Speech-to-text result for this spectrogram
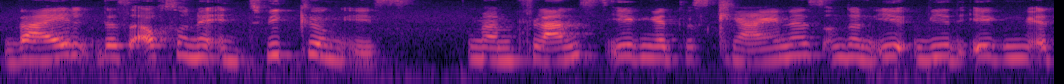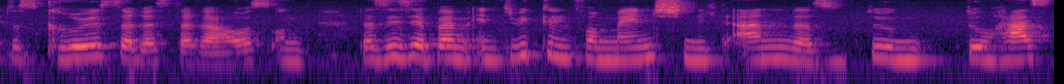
weil das auch so eine Entwicklung ist. Man pflanzt irgendetwas Kleines und dann wird irgendetwas Größeres daraus. Und das ist ja beim Entwickeln von Menschen nicht anders. Du, du hast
